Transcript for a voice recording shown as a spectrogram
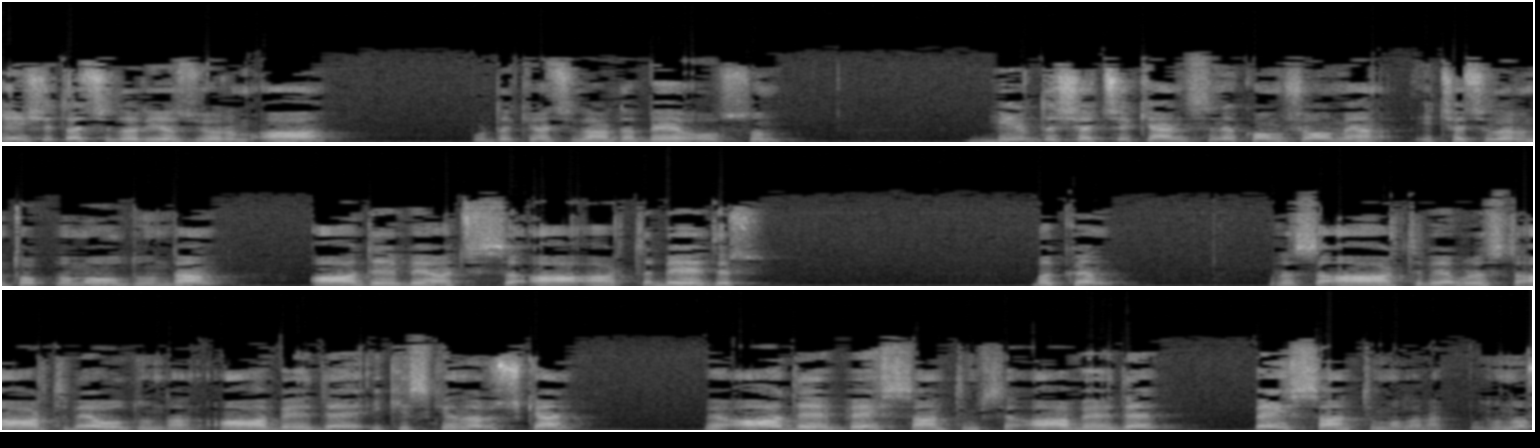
Eşit açıları yazıyorum. A. Buradaki açılarda B olsun. Bir dış açı kendisine komşu olmayan iç açıların toplamı olduğundan ADB açısı A artı B'dir. Bakın burası A artı B, burası da A artı B olduğundan ABD ikizkenar üçgen ve AD 5 santim ise ABD 5 santim olarak bulunur.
